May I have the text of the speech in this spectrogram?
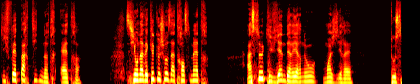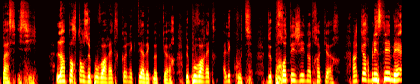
qui fait partie de notre être. Si on avait quelque chose à transmettre à ceux qui viennent derrière nous, moi je dirais, tout se passe ici. L'importance de pouvoir être connecté avec notre cœur, de pouvoir être à l'écoute, de protéger notre cœur. Un cœur blessé, mais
